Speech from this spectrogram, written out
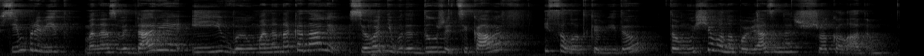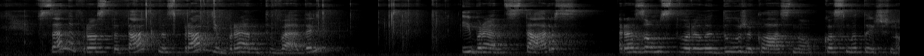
Всім привіт! Мене звуть Дар'я, і ви у мене на каналі. Сьогодні буде дуже цікаве і солодке відео, тому що воно пов'язане з шоколадом. Все не просто так. Насправді бренд Ведель і бренд Stars разом створили дуже класну косметичну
